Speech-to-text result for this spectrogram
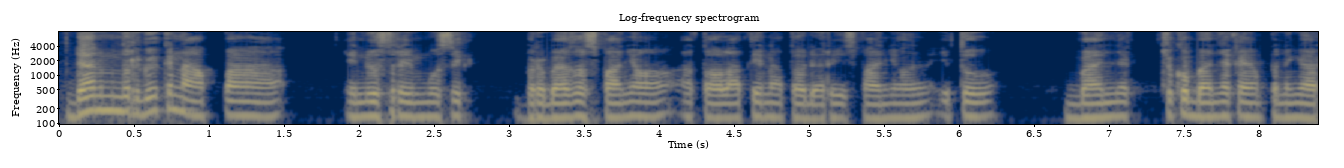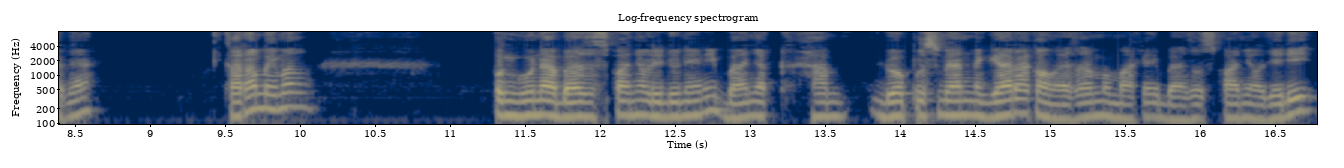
Dan menurut gue kenapa industri musik berbahasa Spanyol atau Latin atau dari Spanyol itu banyak cukup banyak yang pendengarnya. Karena memang pengguna bahasa Spanyol di dunia ini banyak 29 negara kalau nggak salah memakai bahasa Spanyol. Jadi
